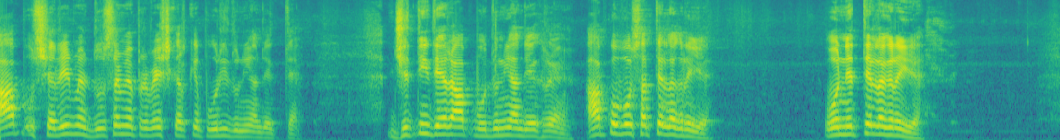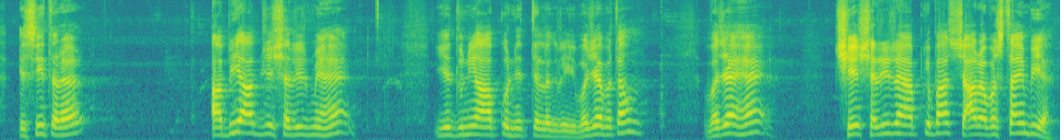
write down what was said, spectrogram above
आप उस शरीर में दूसरे में प्रवेश करके पूरी दुनिया देखते हैं। जितनी देर आप वो दुनिया देख रहे हैं, आपको वो सत्य लग रही है। वो नित्य लग रही है। इसी तरह, अभी आप जिस शरीर में हैं, ये दुनिया आपको नित्य लग रही है। वजह बताऊँ? वजह है, छह शरीर हैं आपके पास, चार अवस्थाएँ भी है।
